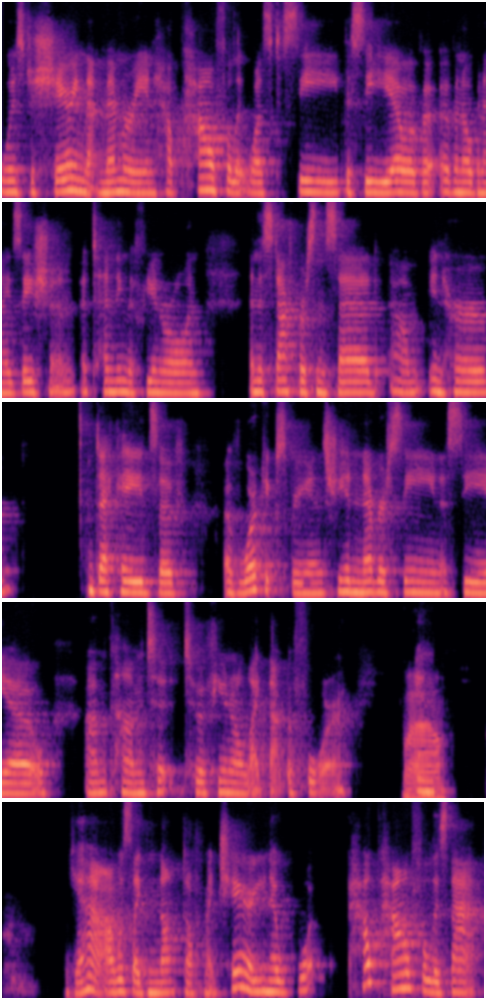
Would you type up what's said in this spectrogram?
was just sharing that memory and how powerful it was to see the CEO of, a, of an organization attending the funeral. And, and the staff person said um, in her decades of, of work experience, she had never seen a CEO um, come to, to a funeral like that before. Wow. And yeah, I was like knocked off my chair. You know, what, how powerful is that?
